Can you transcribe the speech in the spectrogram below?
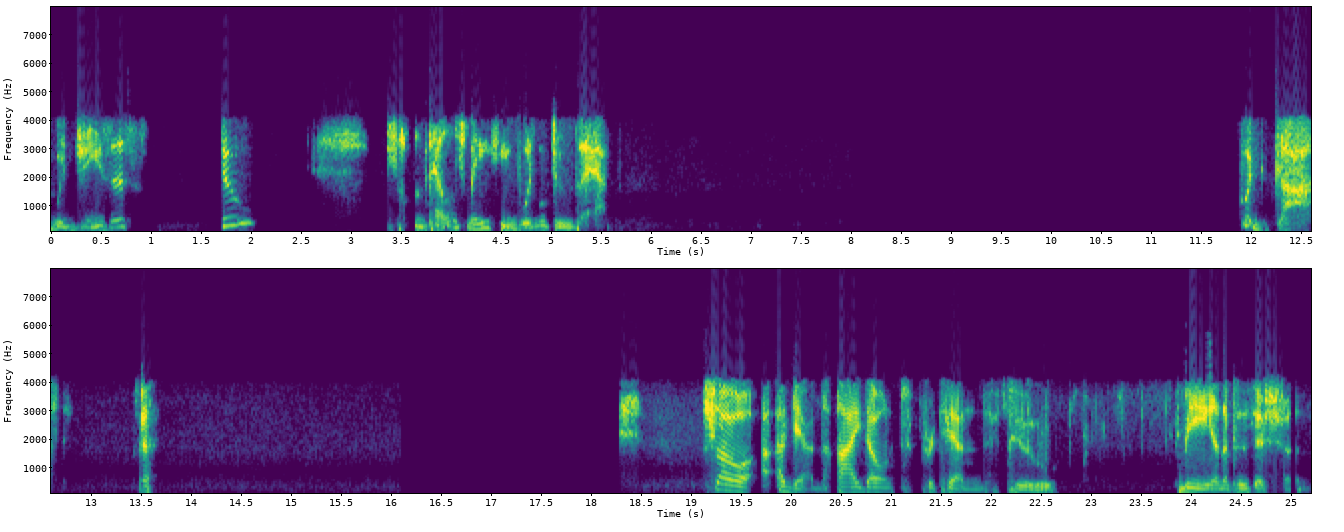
would Jesus do? Something tells me he wouldn't do that. Good God. so, again, I don't pretend to be in a position,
